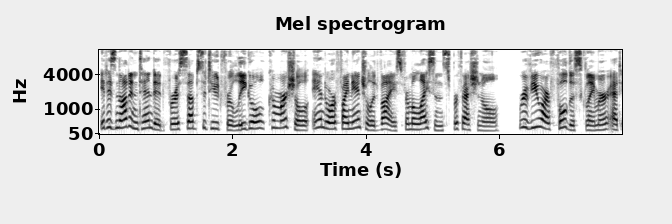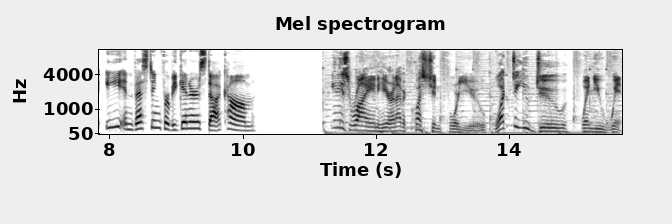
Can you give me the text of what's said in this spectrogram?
It is not intended for a substitute for legal, commercial, and or financial advice from a licensed professional. Review our full disclaimer at einvestingforbeginners.com. It is Ryan here, and I have a question for you. What do you do when you win?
